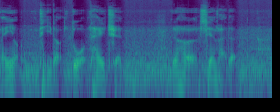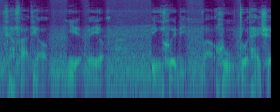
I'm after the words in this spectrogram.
没有提到堕胎权，任何宪法的法条也没有隐晦地保护堕胎权，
